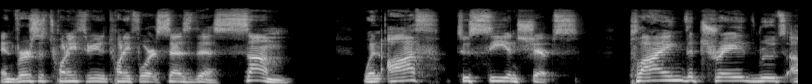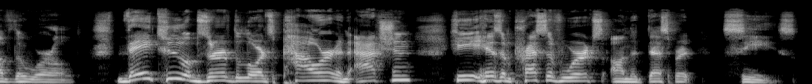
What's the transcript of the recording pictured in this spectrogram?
in verses 23 to 24. It says this, some went off to sea in ships, plying the trade routes of the world. They too observed the Lord's power and action, he, his impressive works on the desperate seas.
